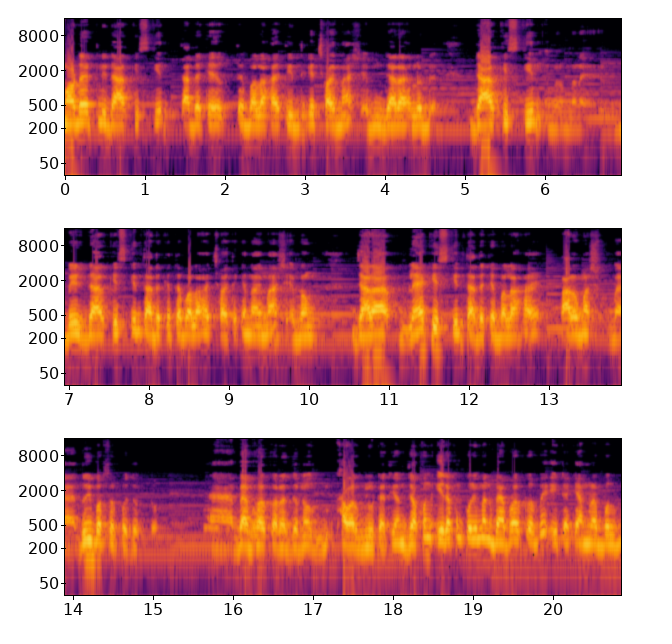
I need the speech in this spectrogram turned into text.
মডারেটলি ডার্ক স্কিন তাদেরকে বলা হয় তিন থেকে ছয় মাস, এবং যারা হলো ডার্ক স্কিন মানে বেশ ডার্ক স্কিন তাদের ক্ষেত্রে বলা হয় ছয় থেকে নয় মাস, এবং যারা ব্ল্যাক স্কিন তাদেরকে বলা হয় বারো মাস দুই বছর পর্যন্ত ব্যবহার করার জন্য খাওয়ার গ্লুটাথিয়ন যখন এরকম পরিমাণ ব্যবহার করবে, এটাকে আমরা বলব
